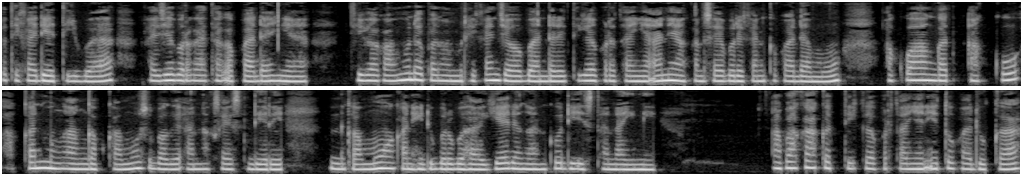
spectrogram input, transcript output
Ketika dia tiba, raja berkata kepadanya, "Jika kamu dapat memberikan jawaban dari tiga pertanyaan yang akan saya berikan kepadamu, aku anggap aku akan menganggap kamu sebagai anak saya sendiri, dan kamu akan hidup berbahagia denganku di istana ini." Apakah ketiga pertanyaan itu, Paduka?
